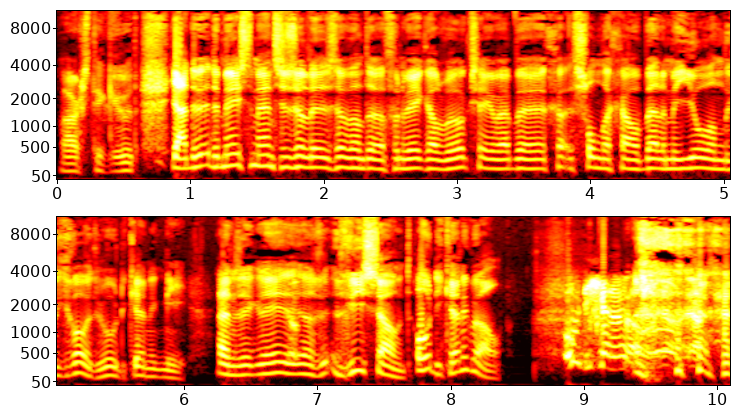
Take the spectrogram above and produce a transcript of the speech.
hartstikke goed. Ja, de, de meeste mensen zullen, zullen want uh, van de week hadden we ook zeggen, we hebben, zondag gaan we bellen met Johan de Groot. Oh, die ken ik niet. En dan zeg ik, nee, Resound. Oh, die ken ik wel. Oh, die kennen we wel. Ja, ja.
